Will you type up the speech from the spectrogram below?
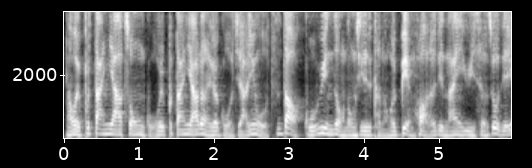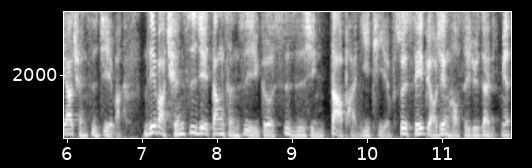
然后我也不单压中国，我也不单压任何一个国家，因为我知道国运这种东西是可能会变化的，而且难以预测，所以我直接压全世界吧。你直接把全世界当成是一个市值型大盘 ETF，所以谁表现好谁就在里面。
